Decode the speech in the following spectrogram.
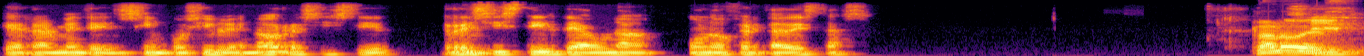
que realmente es imposible, ¿no? Resistir, resistirte a una, una oferta de estas. Claro, es,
